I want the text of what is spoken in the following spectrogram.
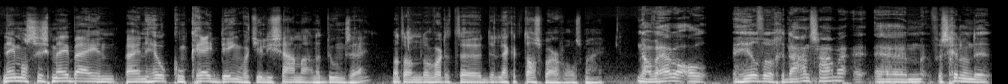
neem ons eens mee bij een, bij een heel concreet ding wat jullie samen aan het doen zijn. Want dan, dan wordt het uh, lekker tastbaar volgens mij. Nou, we hebben al heel veel gedaan samen. Uh, verschillende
